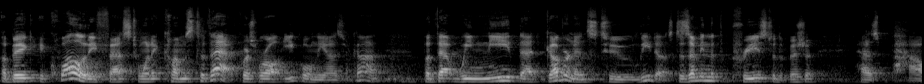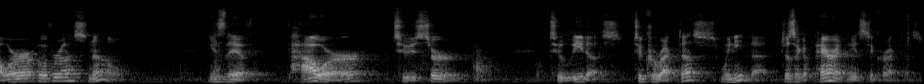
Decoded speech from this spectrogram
a big equality fest when it comes to that. Of course, we're all equal in the eyes of God, but that we need that governance to lead us. Does that mean that the priest or the bishop has power over us? No. It means they have power to serve, to lead us, to correct us. We need that, just like a parent needs to correct us.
